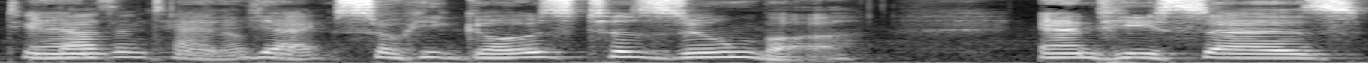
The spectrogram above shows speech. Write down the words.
2010. And, okay. Yeah. So he goes to Zumba, and he says.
